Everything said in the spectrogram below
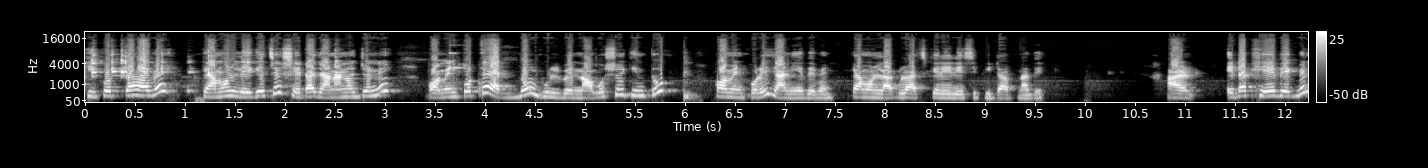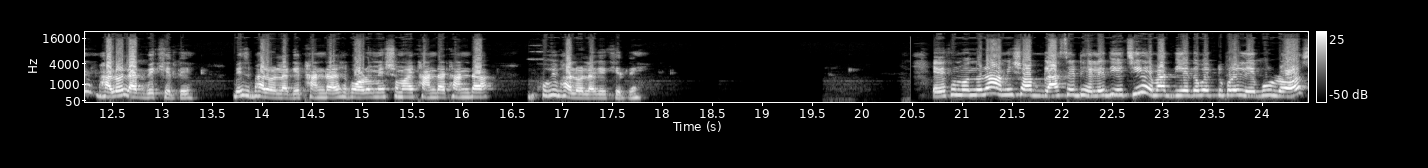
কি করতে হবে? কেমন লেগেছে সেটা জানানোর জন্য কমেন্ট করতে একদম ভুলবেন না। অবশ্যই কিন্তু কমেন্ট করে জানিয়ে দেবেন কেমন লাগল আজকের এই রেসিপিটা আপনাদের। আর এটা খেয়ে দেখবেন, ভালো লাগবে খেতে। বেশ ভালো লাগে ঠান্ডা, গরমের সময় ঠান্ডা ঠান্ডা, খুবই ভালো লাগে খেতে। দেখুন বন্ধুরা, আমি সব গ্লাসে ঢেলে দিয়েছি, এবার দিয়ে দেবো একটু করে লেবুর রস।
